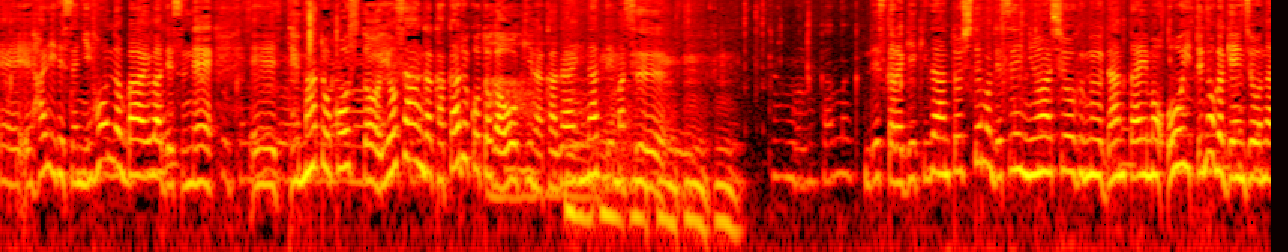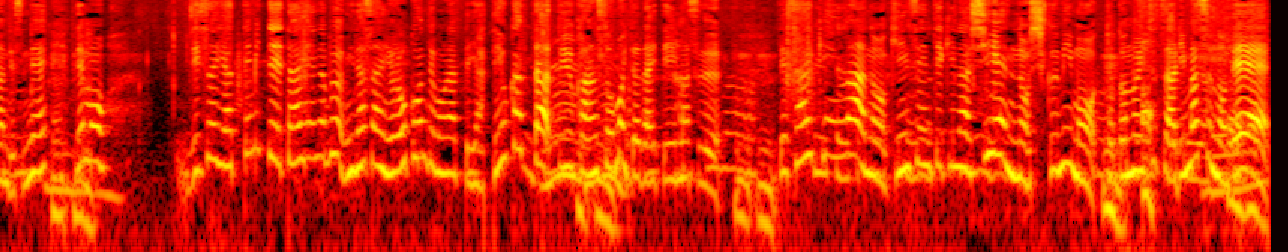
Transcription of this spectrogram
えーやはりですね日本の場合はですね、えー手間とコスト予算がかかることが大きな課題になっています。ですから劇団としてもですね二の足を踏む団体も多いというのが現状なんですね。でも実際やってみて大変な分皆さん喜んでもらってやってよかったという感想もいただいています。で最近はあの金銭的な支援の仕組みも整いつつありますので、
